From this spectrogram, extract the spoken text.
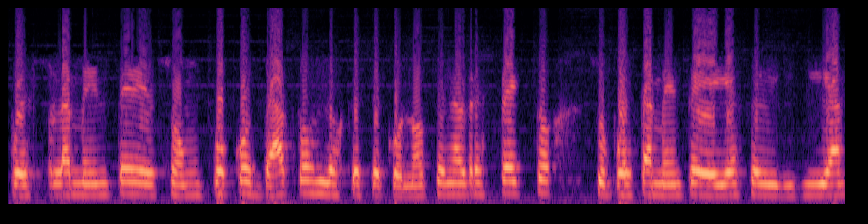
pues solamente son pocos datos los que se conocen al respecto. Supuestamente ella se dirigía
